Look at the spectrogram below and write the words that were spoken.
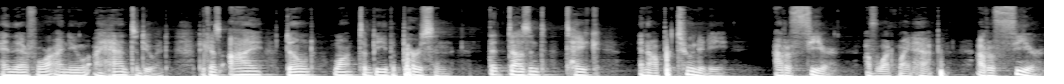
and therefore I knew I had to do it because I don't want to be the person that doesn't take an opportunity out of fear of what might happen, out of fear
